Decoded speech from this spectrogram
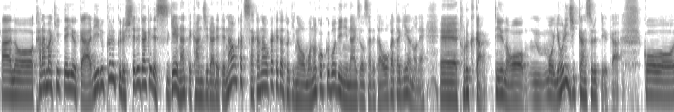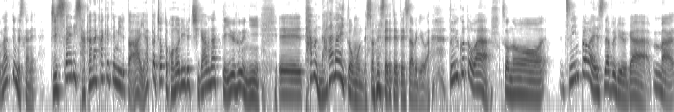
あの、空巻きっていうか、リールくるくるしてるだけですげえなって感じられて、なおかつ魚をかけた時のモノコックボディに内蔵された大型ギアのね、えートルク感っていうのを、もうより実感するっていうか、こう、なんていうんですかね、実際に魚かけてみると、あ、やっぱちょっとこのリール違うなっていう風に、えー多分ならないと思うんですよね、セルテート SW は。ということは、その、ツインパワー SW が、まあ、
